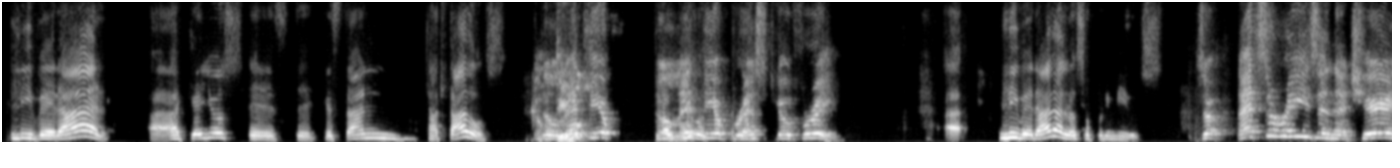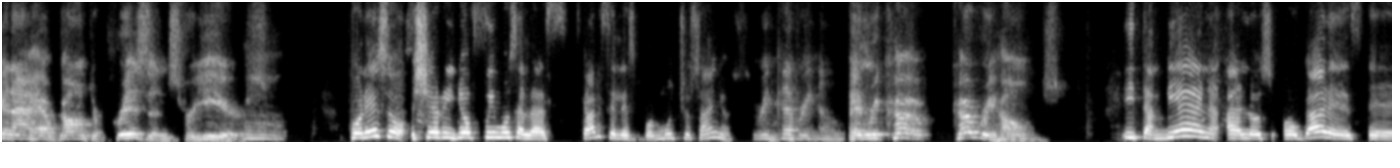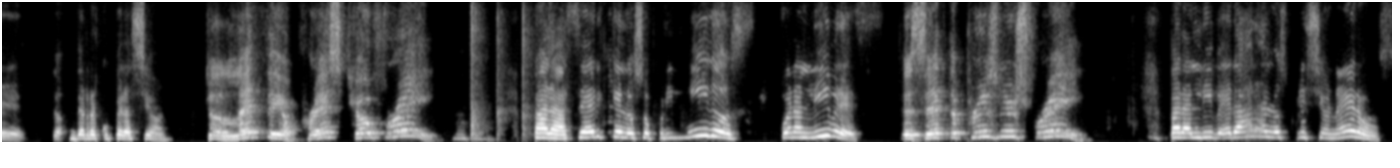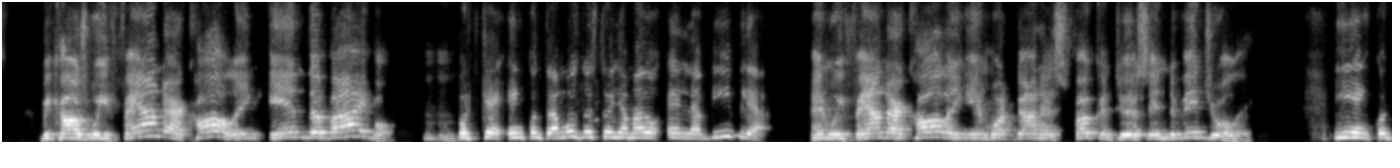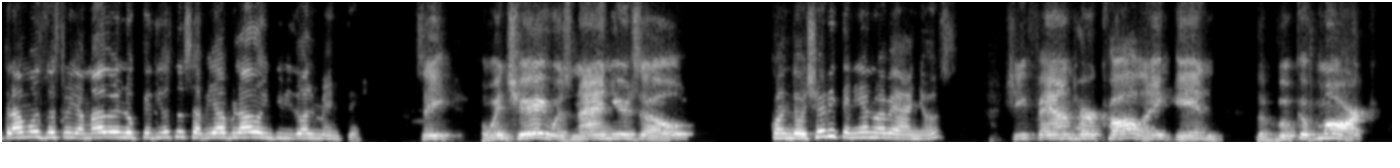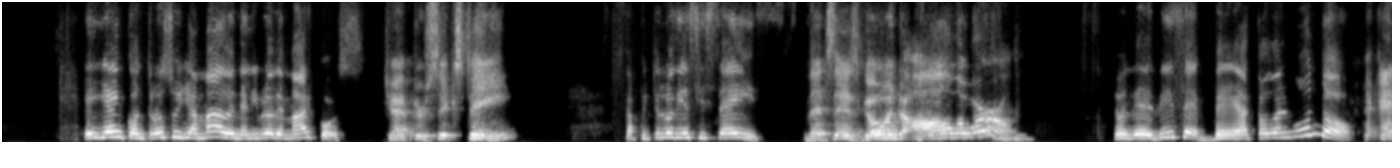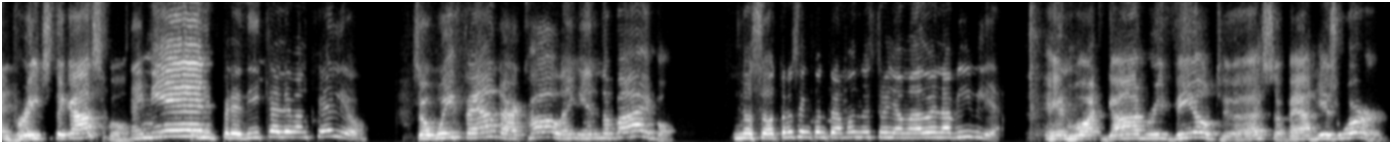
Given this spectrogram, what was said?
Liberar a aquellos este, que están atados, to let the, to let the oppressed go free? liberar a los oprimidos. So that's the reason that Sherry and I have gone to prisons for years. mm, Por eso, Sherry y yo fuimos a las cárceles por muchos años Recovery homes. and reco- recovery homes y también a los hogares eh, de recuperación to let the oppressed go free, Mhm. Para hacer que los oprimidos fueran libres, to set the prisoners free, para liberar a los prisioneros, because we found our calling in the Bible. Porque encontramos nuestro llamado en la Biblia. And we found our calling in what God has spoken to us individually. y encontramos nuestro llamado en lo que Dios nos había hablado individualmente. See, when Sherry was nine years old, Cuando Sherry tenía nueve años, she found her calling in the book of Mark, ella encontró su llamado en el libro de Marcos, chapter 16, capítulo 16, that says, Go into all the world donde dice, ve a todo el mundo and preach the gospel. y Amen. predica el evangelio. So we found our calling in the Bible Nosotros encontramos nuestro llamado en la Biblia, and what God revealed to us about his word.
